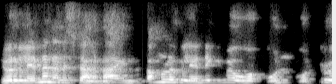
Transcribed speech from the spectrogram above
இவர்கள் என்ன நினைச்சிட்டாங்கன்னா இந்த தமிழர்கள் என்னைக்குமே ஒ- ஒன்- ஒற்று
